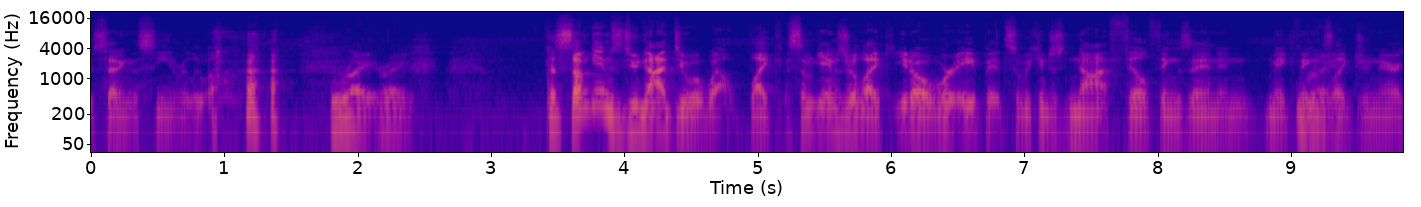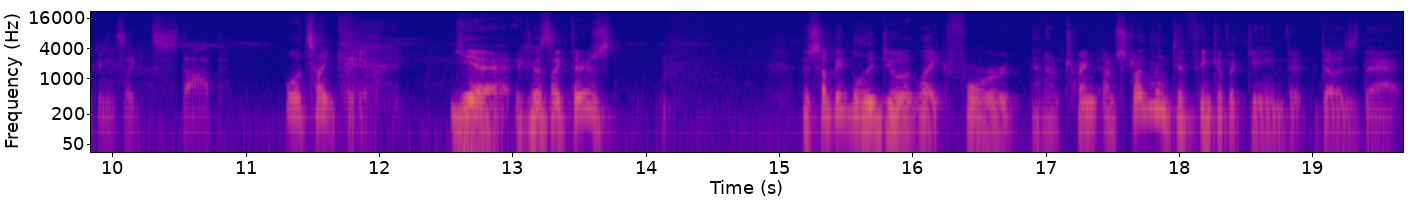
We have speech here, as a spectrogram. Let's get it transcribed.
setting the scene really well. Right, right. Because some games do not do it well. Like some games are like, you know, we're eight bit, so we can just not fill things in and make things Right. like generic, and it's like stop. Well, it's like, yeah, because like there's there's some people who do it like for, and I'm trying, I'm struggling to think of a game that does that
